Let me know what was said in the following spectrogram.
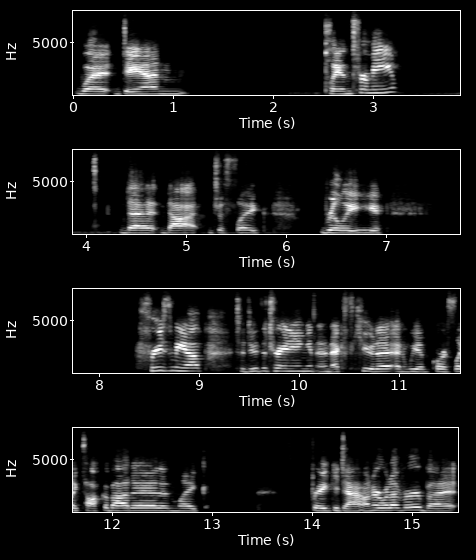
what dan plans for me that that just like really frees me up to do the training and, and execute it. And we of course like talk about it and like break it down or whatever. But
